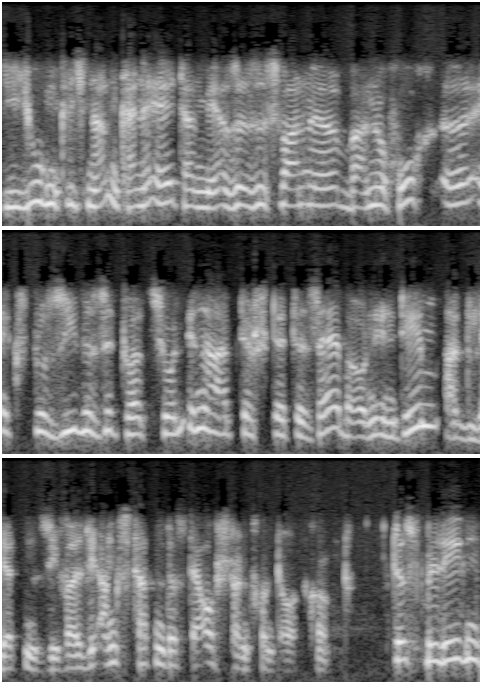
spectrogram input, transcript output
Die Jugendlichen hatten keine Eltern mehr. Also es war eine, war eine hochexplosive Situation innerhalb der Städte selber. Und in dem agierten sie, weil sie Angst hatten, dass der Aufstand von dort kommt. Das belegen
